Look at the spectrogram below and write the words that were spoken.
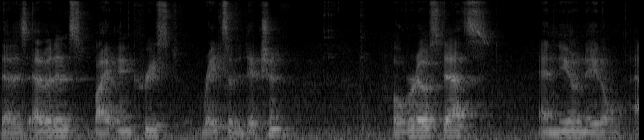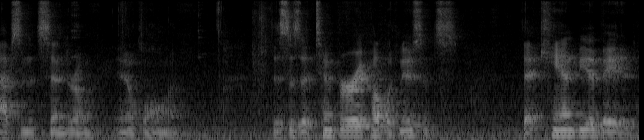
that is evidenced by increased rates of addiction, overdose deaths, and neonatal abstinence syndrome in Oklahoma. This is a temporary public nuisance that can be abated,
